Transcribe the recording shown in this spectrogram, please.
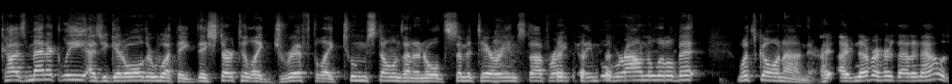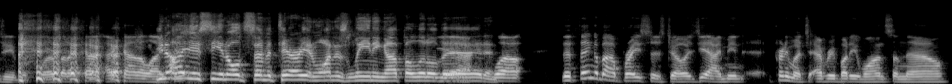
cosmetically as you get older what they they start to like drift like tombstones on an old cemetery and stuff right they move around a little bit what's going on there I, have never heard that analogy before but i kind I kind of like you know it. how you see an old cemetery and one is leaning up a little yeah. bit and- well the thing about braces joe is yeah i mean pretty much everybody wants them now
